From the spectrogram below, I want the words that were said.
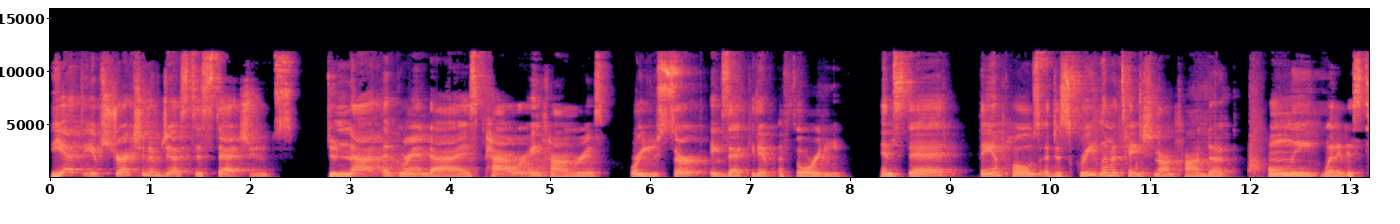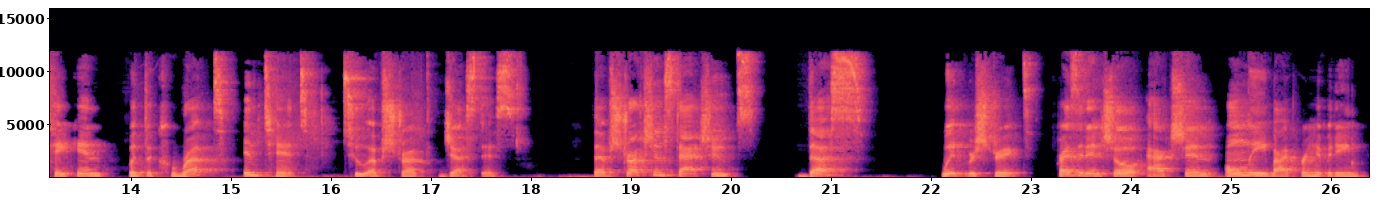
Yet the obstruction of justice statutes do not aggrandize power in Congress or usurp executive authority. Instead, they impose a discrete limitation on conduct only when it is taken with the corrupt intent to obstruct justice. The obstruction statutes thus would restrict presidential action only by prohibiting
